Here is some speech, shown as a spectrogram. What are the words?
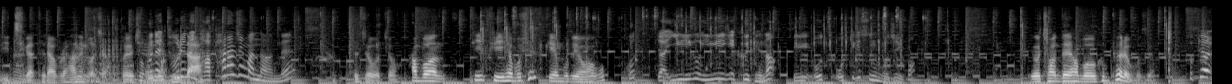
리치가 drop을 하는 거죠. 그쵸? 근데 둘다 다 파란색만 나왔네. 그렇죠 그렇죠. 한번 TP 해보실 게임 모드 이용하고 어? 야 이- 이거 이게, 이게 그게 되나? 이게 어, 어떻게 쓰는 거지 이거? 이거 저한테 한번 흡혈해 보세요. 흡혈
